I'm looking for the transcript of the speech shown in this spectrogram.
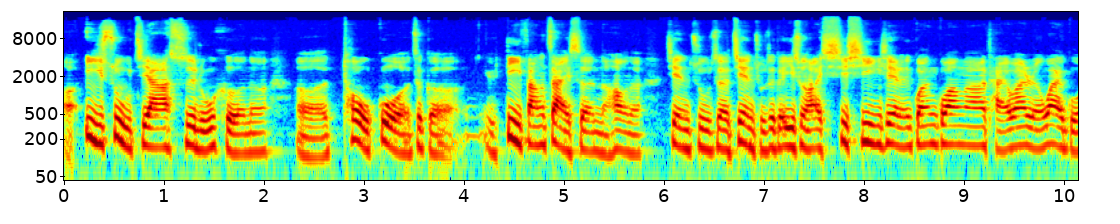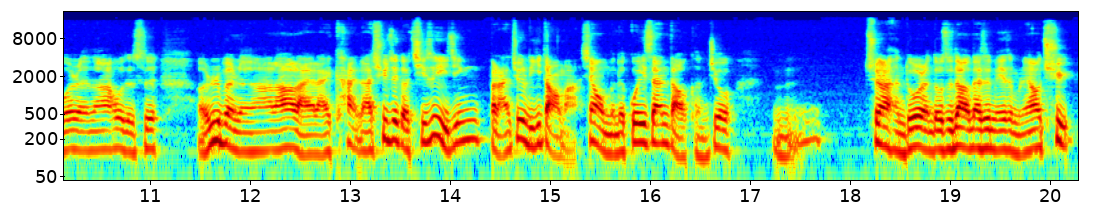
呃，艺术家是如何呢？呃，透过这个与地方再生，然后呢，建筑这建筑这个艺术，然后吸吸引一些人观光啊，台湾人、外国人啊，或者是呃日本人啊，然后来来看来去这个，其实已经本来就离岛嘛，像我们的龟山岛，可能就嗯。虽然很多人都知道，但是没什么人要去。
